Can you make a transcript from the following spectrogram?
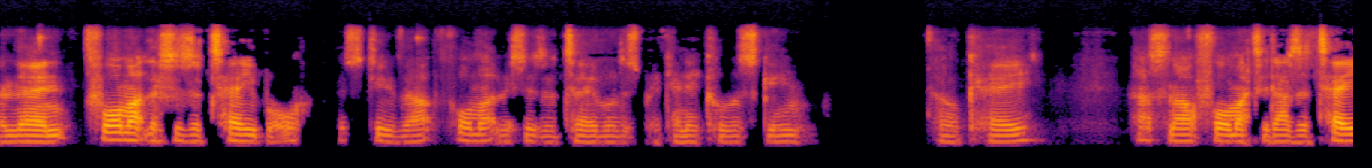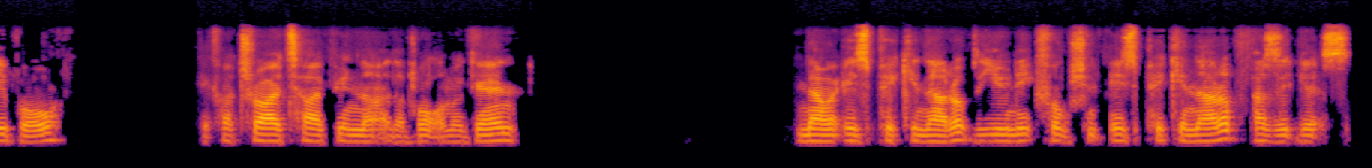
and then format this as a table, let's do that. Format this as a table, just pick any color scheme. Okay, that's now formatted as a table. If I try typing that at the bottom again, now it is picking that up. The unique function is picking that up as it gets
